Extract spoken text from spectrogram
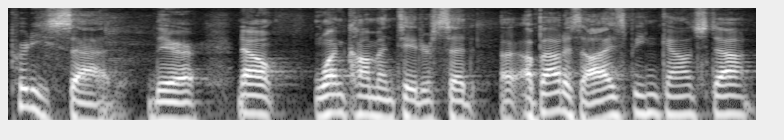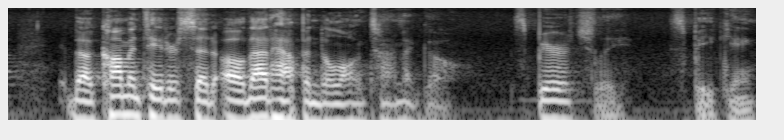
pretty sad there. Now, one commentator said uh, about his eyes being gouged out, the commentator said, oh, that happened a long time ago, spiritually speaking,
